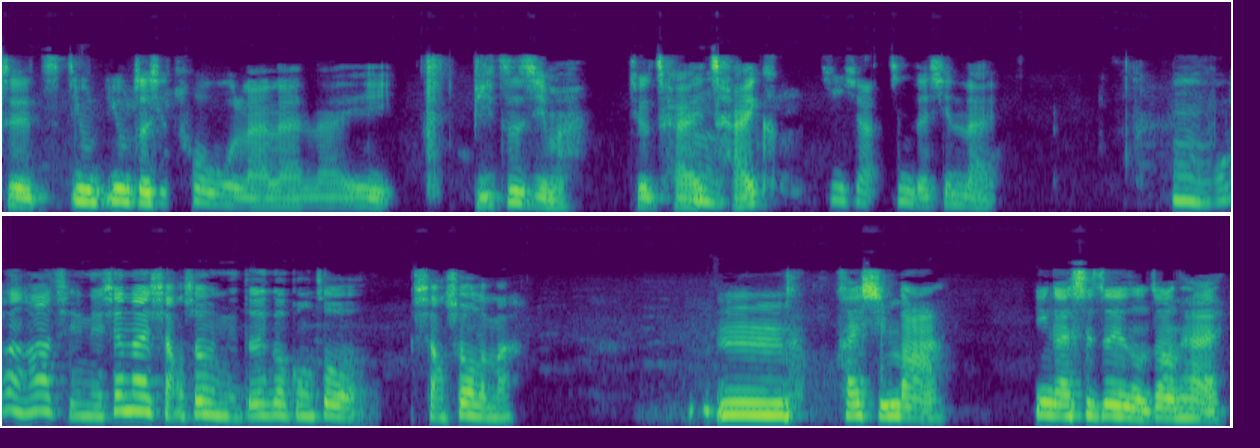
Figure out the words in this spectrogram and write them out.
这用用这些错误来来来逼自己嘛，就才才可静下静的心来。嗯，我很好奇，你现在享受你这个工作享受了吗？嗯，还行吧，应该是这种状态。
